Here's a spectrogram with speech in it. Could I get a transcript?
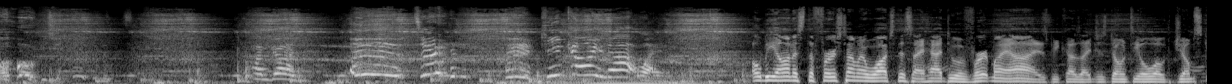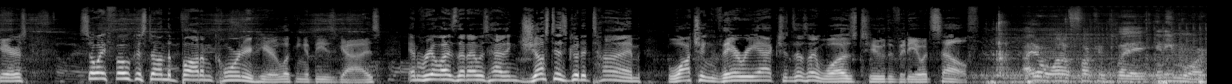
Oh, Jesus. I'm done. Turn! Keep going that way! I'll be honest, the first time I watched this, I had to avert my eyes because I just don't deal well with jump scares. So I focused on the bottom corner here, looking at these guys, and realized that I was having just as good a time watching their reactions as I was to the video itself. I don't want to fucking play anymore.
